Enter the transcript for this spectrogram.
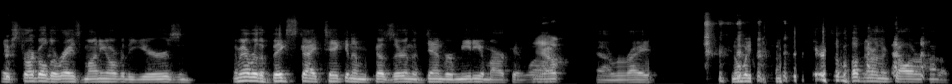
They've struggled to raise money over the years, and I remember the Big Sky taking them because they're in the Denver media market. Well, yep. Yeah, right. Nobody cares about Northern Colorado.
